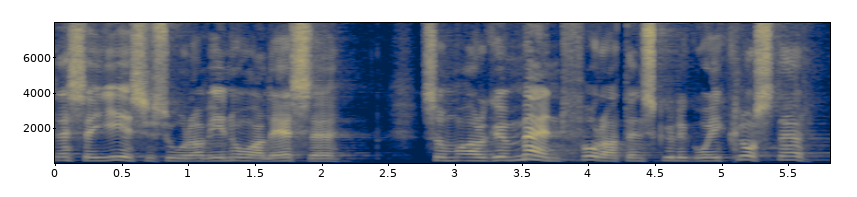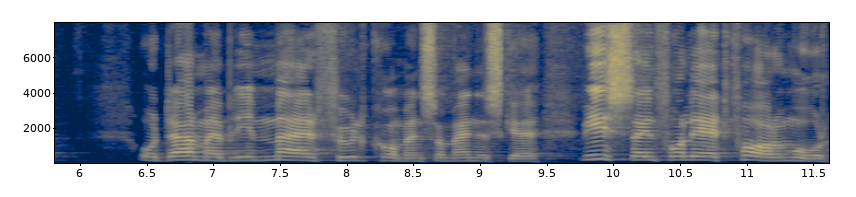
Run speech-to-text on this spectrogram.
disse Jesusordene vi nå har lest, som argument for at en skulle gå i kloster, og dermed bli mer fullkommen som menneske hvis en forlet far og mor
